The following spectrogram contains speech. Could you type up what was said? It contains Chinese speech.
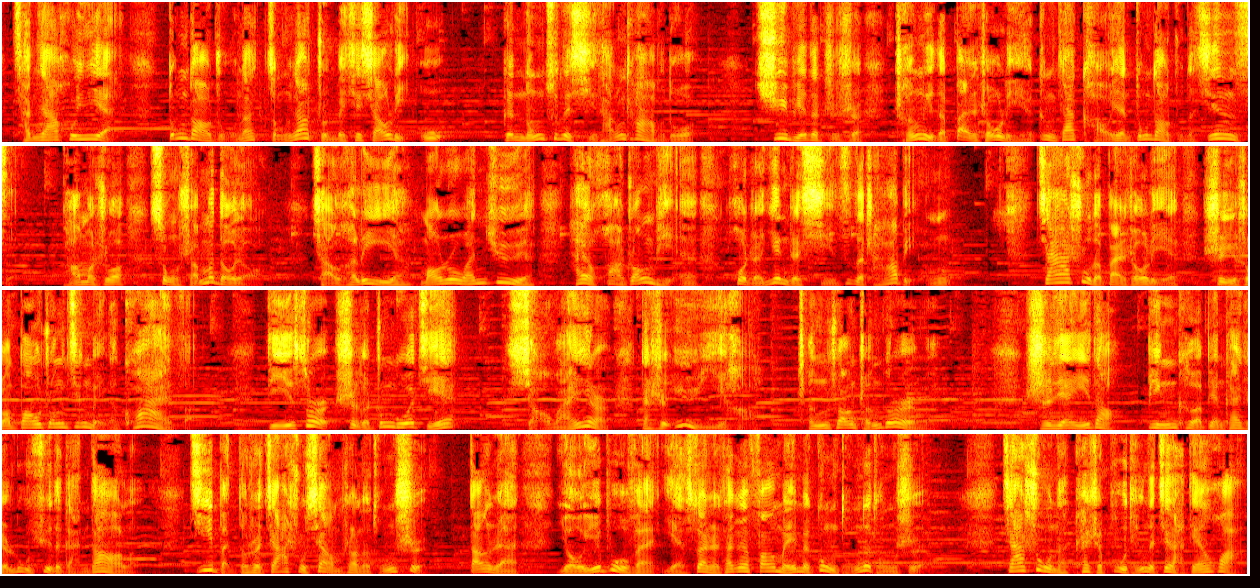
参加婚宴，东道主呢总要准备些小礼物，跟农村的喜糖差不多，区别的只是城里的伴手礼更加考验东道主的心思。庞庞说送什么都有。巧克力呀，毛绒玩具呀，还有化妆品或者印着喜字的茶饼。家树的伴手礼是一双包装精美的筷子，底穗是个中国结，小玩意儿，但是寓意好，成双成对嘛。时间一到，宾客便开始陆续的赶到了，基本都是家树项目上的同事，当然有一部分也算是他跟方梅梅共同的同事。家树呢，开始不停的接打电话，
